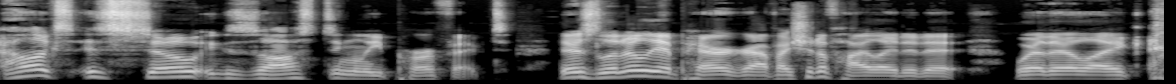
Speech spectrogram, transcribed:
Alex is so exhaustingly perfect. There's literally a paragraph I should have highlighted it where they're like.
